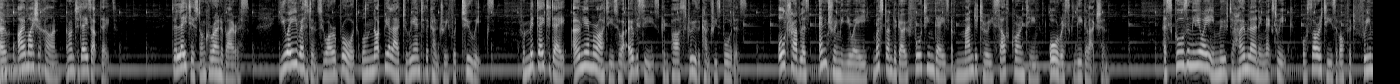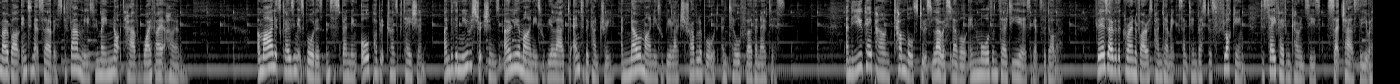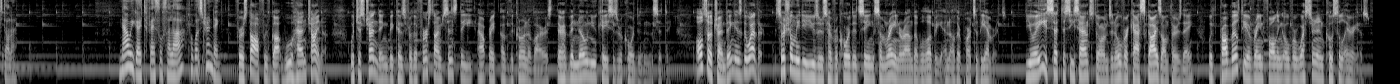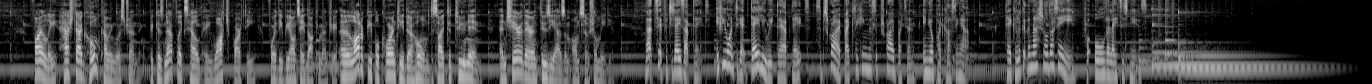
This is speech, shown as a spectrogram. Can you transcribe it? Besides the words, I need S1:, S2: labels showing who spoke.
S1: I'm Aisha Khan, and on today's update, the latest on coronavirus. UAE residents who are abroad will not be allowed to re enter the country for two weeks. From midday today, only Emiratis who are overseas can pass through the country's borders. All travellers entering the UAE must undergo 14 days of mandatory self quarantine or risk legal action. As schools in the UAE move to home learning next week, authorities have offered free mobile internet service to families who may not have Wi Fi at home. Oman is closing its borders and suspending all public transportation. Under the new restrictions, only Omanis will be allowed to enter the country, and no Omanis will be allowed to travel abroad until further notice. And the UK pound tumbles to its lowest level in more than 30 years against the dollar. Fears over the coronavirus pandemic sent investors flocking to safe haven currencies such as the US dollar. Now we go to Faisal Salah for what's trending.
S2: First off, we've got Wuhan, China, which is trending because for the first time since the outbreak of the coronavirus, there have been no new cases recorded in the city. Also trending is the weather. Social media users have recorded seeing some rain around Abu Dhabi and other parts of the Emirates. The UAE is set to see sandstorms and overcast skies on Thursday, with probability of rain falling over western and coastal areas. Finally, hashtag homecoming was trending because Netflix held a watch party for the Beyonce documentary, and a lot of people quarantined at home decided to tune in and share their enthusiasm on social media.
S1: That's it for today's update. If you want to get daily weekday updates, subscribe by clicking the subscribe button in your podcasting app. Take a look at thenational.ae for all the latest news.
